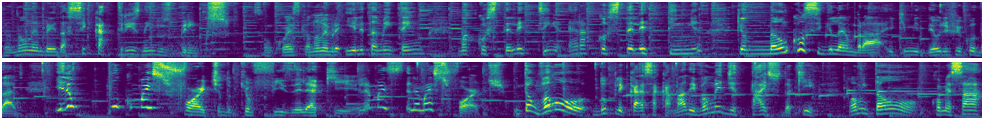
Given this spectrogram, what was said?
Eu não lembrei da cicatriz nem dos brincos. São coisas que eu não lembrei. E ele também tem uma costeletinha. Era a costeletinha que eu não consegui lembrar e que me deu dificuldade. E ele é um pouco mais forte do que eu fiz ele aqui. Ele é mais, ele é mais forte. Então vamos duplicar essa camada e vamos editar isso daqui. Vamos então começar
